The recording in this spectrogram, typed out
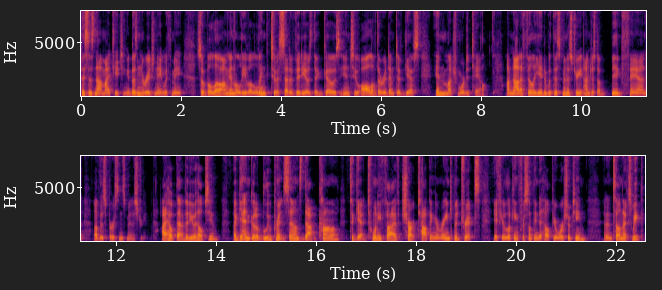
this is not my teaching. It doesn't originate with me. So below, I'm going to leave a link to a set of videos that goes into all of the redemptive gifts in much more detail. I'm not affiliated with this ministry, I'm just a big fan of this person's ministry. I hope that video helps you. Again, go to blueprintsounds.com to get 25 chart topping arrangement tricks if you're looking for something to help your worship team. And until next week,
